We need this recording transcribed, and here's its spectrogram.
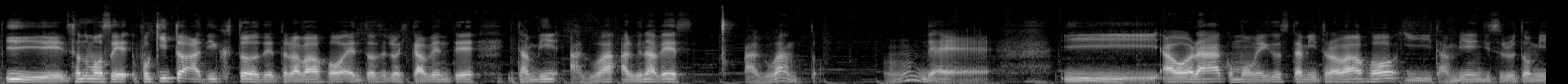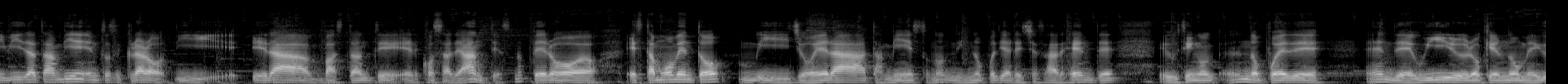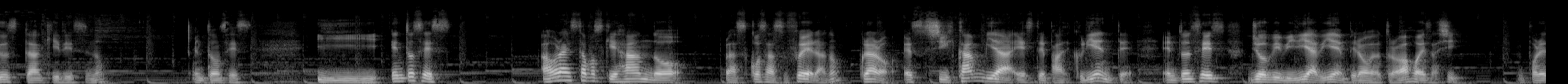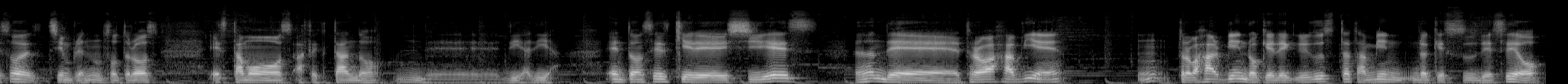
y somos un eh, poquito adictos de trabajo, entonces lógicamente, también agua, alguna vez aguanto. Y ahora como me gusta mi trabajo y también disfruto mi vida también, entonces claro, y era bastante eh, cosa de antes, ¿no? Pero este momento y yo era también esto, ¿no? No podía rechazar gente, eh, tengo, eh, no puede de huir lo que no me gusta, quiere decir, ¿no? Entonces, y entonces, ahora estamos quejando las cosas fuera, ¿no? Claro, es, si cambia este cliente, entonces yo viviría bien, pero el trabajo es así. Por eso siempre nosotros estamos afectando de día a día. Entonces, quiere, si es de trabajar bien, trabajar bien lo que le gusta también, lo que es su deseo,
